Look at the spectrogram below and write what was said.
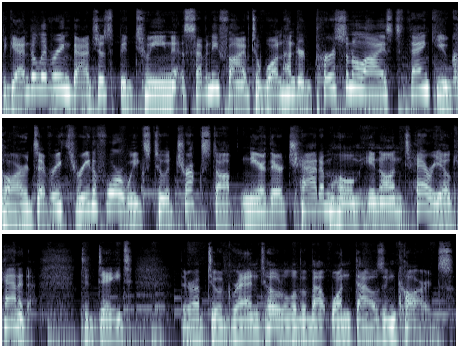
began delivering batches between 75 to 100 personalized thank you cards every three to four weeks to a truck stop near their Chatham home in Ontario, Canada. To date, they're up to a grand total of about 1,000 cards.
